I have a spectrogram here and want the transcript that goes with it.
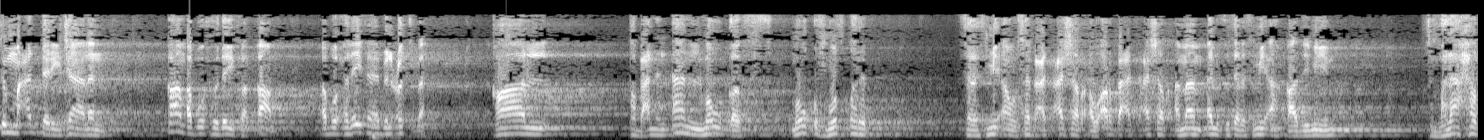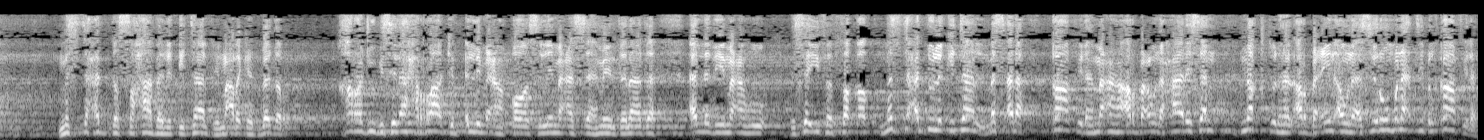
ثم عد رجالا. قام أبو حذيفة قام. أبو حذيفة بن عتبة قال طبعا الآن الموقف موقف مضطرب. 317 أو 14 أمام 1300 قادمين. ثم لاحظ ما استعد الصحابة لقتال في معركة بدر. خرجوا بسلاح الراكب اللي معه قوس اللي معه السهمين ثلاثة الذي معه سيفه فقط. ما استعدوا لقتال مسألة قافلة معها أربعون حارسا. نقتلها الأربعين أو نأسرهم ونأتي بالقافلة.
